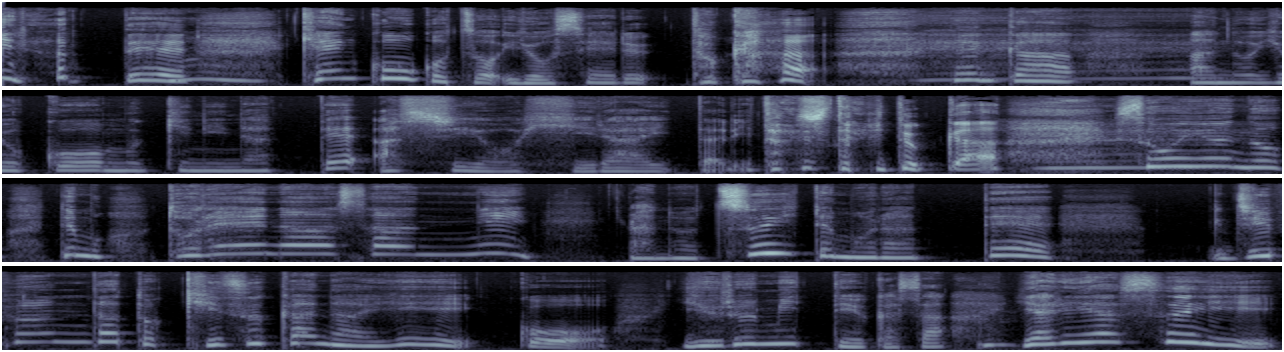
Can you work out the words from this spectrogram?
いになって肩甲骨を寄せるとかなんかあの横向きになって足を開いたりとしたりとかそういうの。でもトレーナーさんにあのついてもらって自分だと気づかないこう緩みっていうかさ、うん。やりやすい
